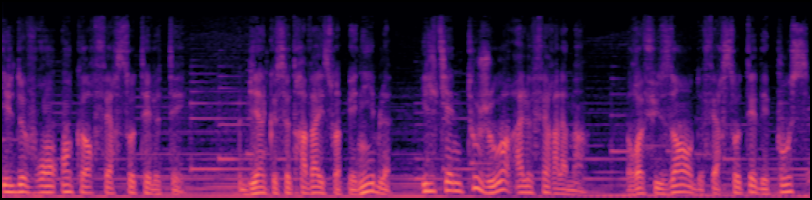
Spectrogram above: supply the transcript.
ils devront encore faire sauter le thé. Bien que ce travail soit pénible, ils tiennent toujours à le faire à la main, refusant de faire sauter des pousses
